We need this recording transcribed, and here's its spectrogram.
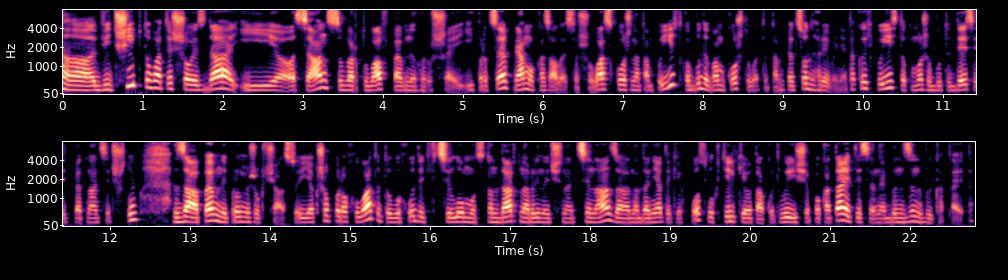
Е, Відшіптувати щось, да, і е, сеанс вартував певних грошей. І про це прямо казалося, що у вас кожна там поїздка буде вам коштувати там 500 гривень. Таких поїздок може бути 10-15 штук за певний проміжок часу. І якщо порахувати, то виходить в цілому стандартна риночна ціна за надання таких послуг, тільки отак, от ви ще покатаєтеся, не бензин ви катаєте.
